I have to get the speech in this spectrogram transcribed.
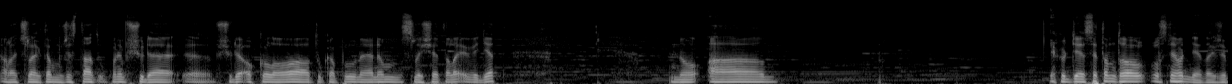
ale člověk tam může stát úplně všude, eh, všude okolo a tu kapelu nejenom slyšet, ale i vidět. No a jako děje se tam toho vlastně hodně, takže,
